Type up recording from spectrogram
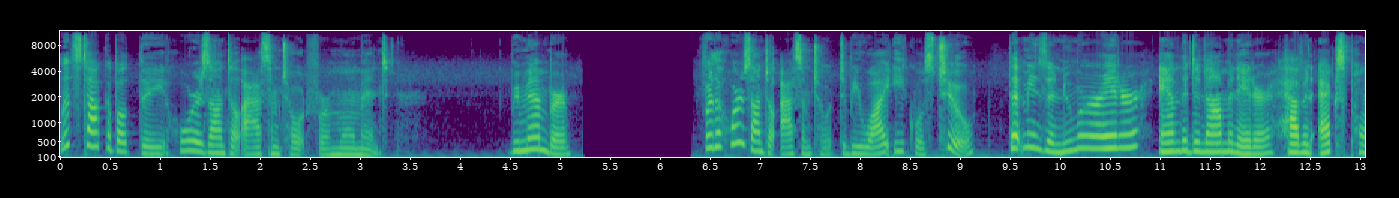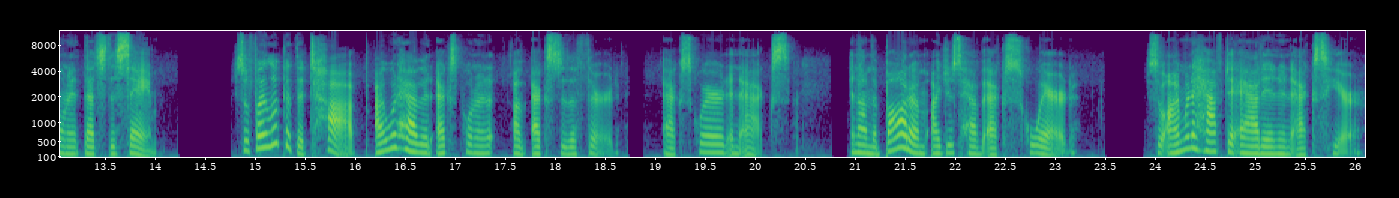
let's talk about the horizontal asymptote for a moment. Remember, for the horizontal asymptote to be y equals 2, that means the numerator and the denominator have an exponent that's the same. So if I look at the top, I would have an exponent of x to the third, x squared and x. And on the bottom, I just have x squared. So I'm going to have to add in an x here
